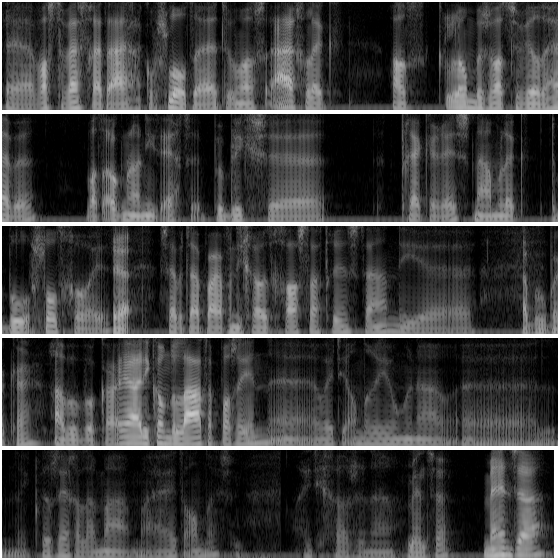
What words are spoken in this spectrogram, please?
eh, was de wedstrijd eigenlijk op slot. Hè. Toen was eigenlijk, als Columbus wat ze wilden hebben, wat ook nog niet echt een publiekstrekker is, namelijk de boel op slot gooien. Ja. Ze hebben daar een paar van die grote gasten achterin staan, die... eh, Abu Bakar. Abu Bakar. Ja, die kwam er later pas in. Eh hoe heet die andere jongen nou? Eh, ik wil zeggen Lama, maar hij heet anders. Hoe heet die gozer nou? Mensen. Menza.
